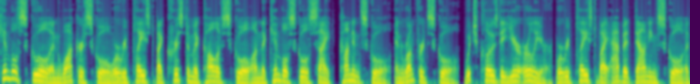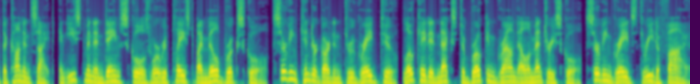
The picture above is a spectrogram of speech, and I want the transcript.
Kimball School and Walker School were replaced by Christa McAuliffe School on the Kimball School site, Conant School and Rumford School, which closed a year earlier were replaced by Abbott Downing School at the Conant site, and Eastman and Dame schools were replaced by Mill Brook School, serving kindergarten through grade 2, located next to Broken Ground Elementary School, serving grades 3 to 5.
